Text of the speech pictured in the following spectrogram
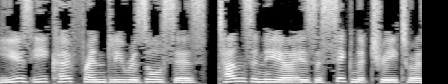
use eco-friendly resources. Tanzania is a signatory to a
